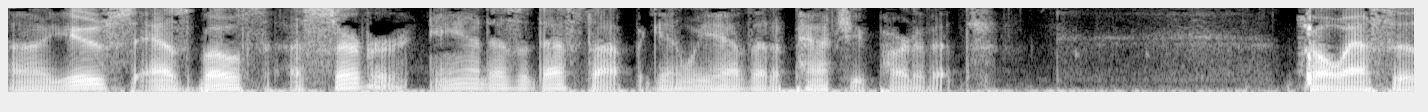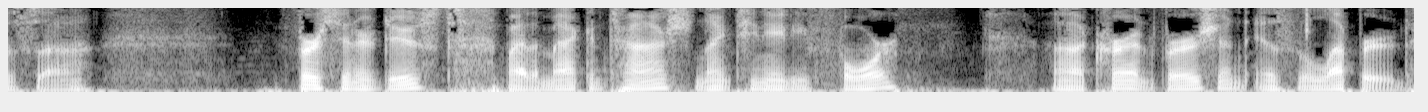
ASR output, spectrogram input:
Uh, used as both a server and as a desktop. Again, we have that Apache part of it. OS is uh, first introduced by the Macintosh, 1984. Uh, current version is the Leopard.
